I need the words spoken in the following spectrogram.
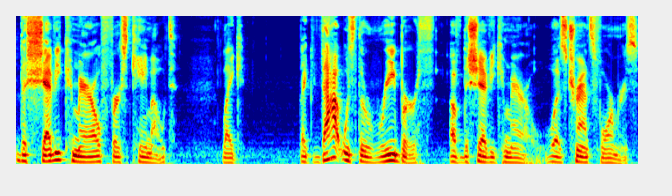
the Chevy Camaro first came out, like, like that was the rebirth of the Chevy Camaro was Transformers,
